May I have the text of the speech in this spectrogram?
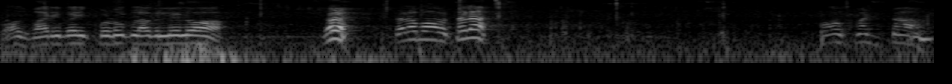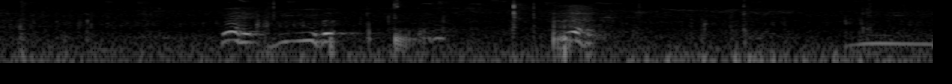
पाऊस बारीक बारीक पडूक लागलेलो. हा. चला भाऊ चला. पाऊस पडता ए, ये. ये. हे बघा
